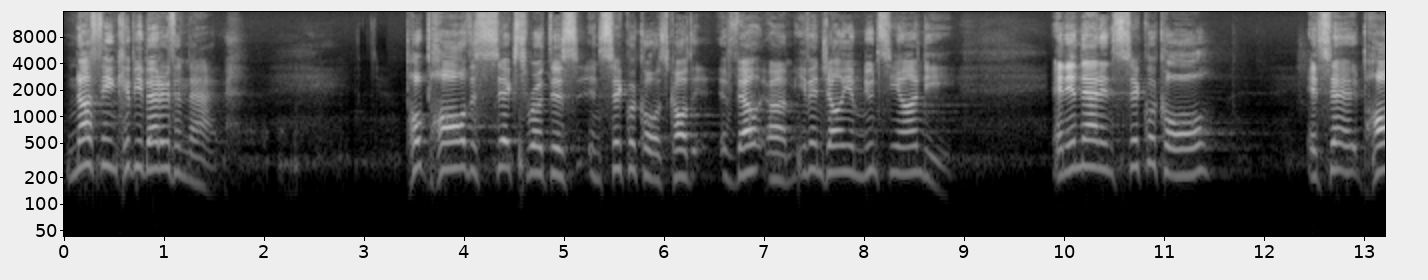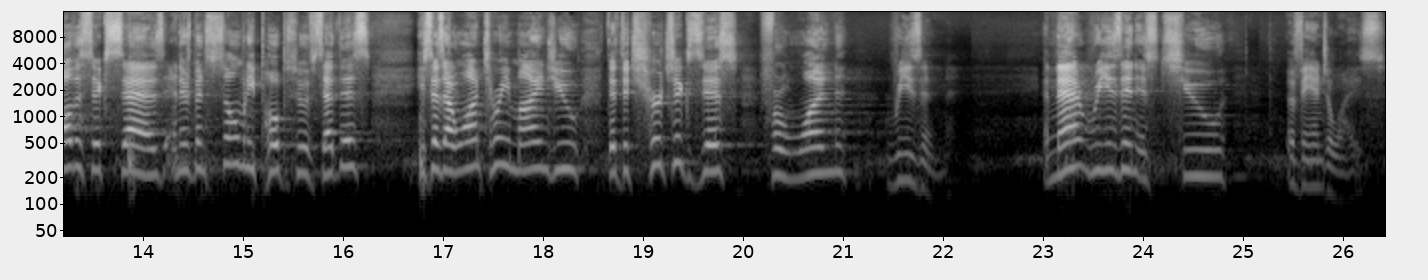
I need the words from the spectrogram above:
Nothing could be better than that. Pope Paul VI wrote this encyclical. It's called um, Evangelii Nuntiandi. And in that encyclical, it said, Paul VI says, and there's been so many popes who have said this, he says, I want to remind you that the church exists for one reason. And that reason is to evangelize.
